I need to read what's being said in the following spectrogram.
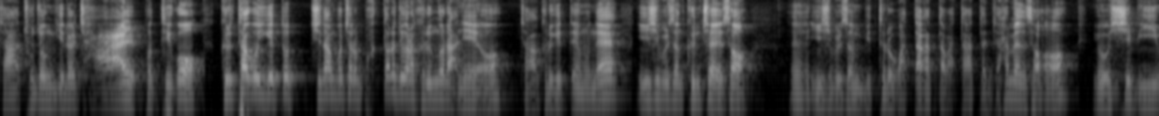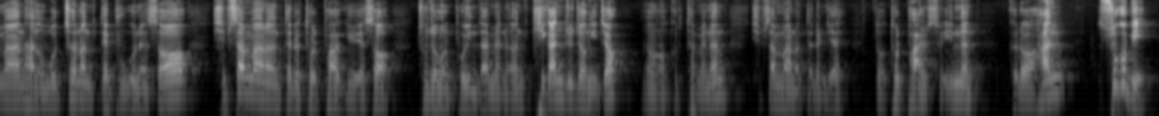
자, 조정기를 잘 버티고 그렇다고 이게 또 지난번처럼 팍 떨어지거나 그런 건 아니에요. 자, 그렇기 때문에 21선 근처에서 예, 21선 밑으로 왔다 갔다 왔다 갔다 이제 하면서 요 12만 한 5천 원대 부근에서 13만 원대를 돌파하기 위해서 조정을 보인다면은 기간 조정이죠. 어, 그렇다면은 13만 원대를 이제 또 돌파할 수 있는 그러한 수급이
